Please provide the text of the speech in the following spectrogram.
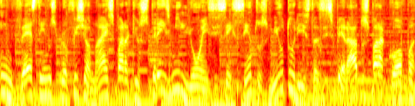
investem nos profissionais para que os 3 milhões e 600 mil turistas esperados para a Copa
